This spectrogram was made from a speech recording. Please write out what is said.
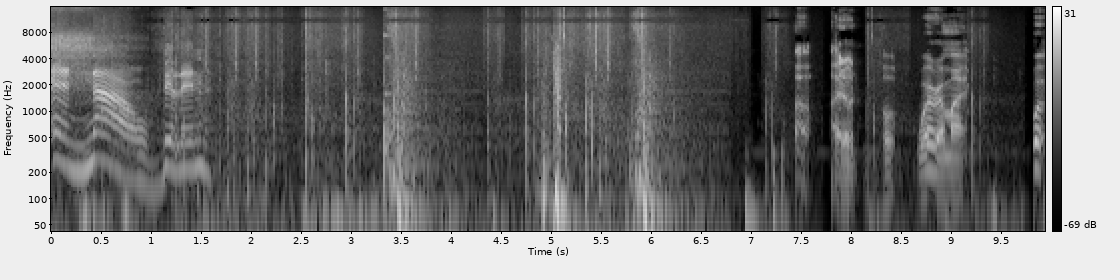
end now, villain! Oh, I don't. Oh, where am I? Where?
